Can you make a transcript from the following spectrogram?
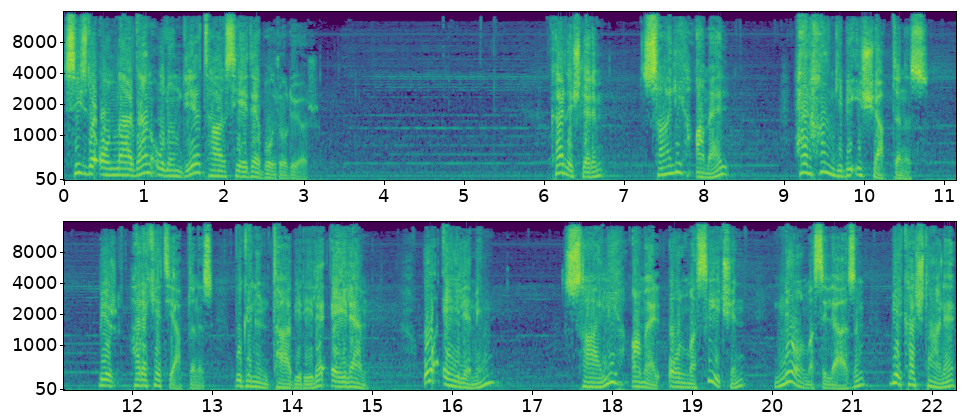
Siz de onlardan olun diye tavsiyede buyruluyor. Kardeşlerim, salih amel herhangi bir iş yaptınız. Bir hareket yaptınız. Bugünün tabiriyle eylem. O eylemin salih amel olması için ne olması lazım? Birkaç tane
